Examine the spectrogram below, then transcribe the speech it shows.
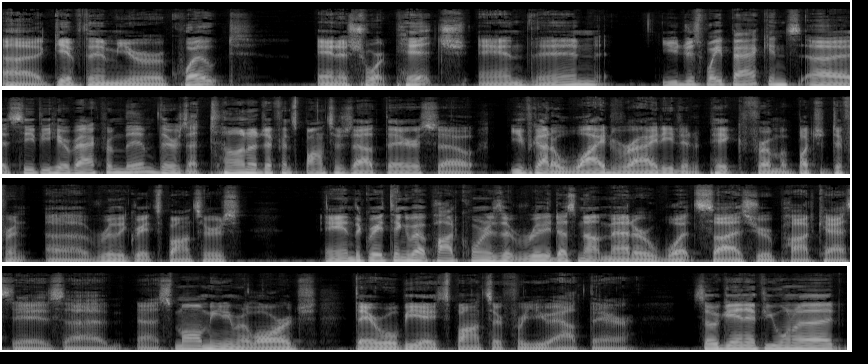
uh, give them your quote and a short pitch, and then you just wait back and uh, see if you hear back from them. There's a ton of different sponsors out there, so you've got a wide variety to pick from a bunch of different, uh, really great sponsors. And the great thing about Podcorn is it really does not matter what size your podcast is, uh, uh, small, medium, or large. There will be a sponsor for you out there. So again, if you want to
